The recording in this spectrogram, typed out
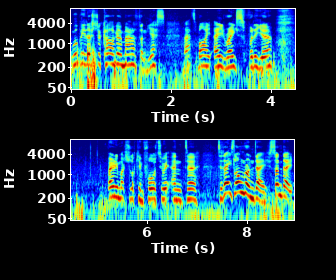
will be the Chicago Marathon. Yes, that's my A race for the year. Very much looking forward to it and uh, today's long run day, Sunday,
